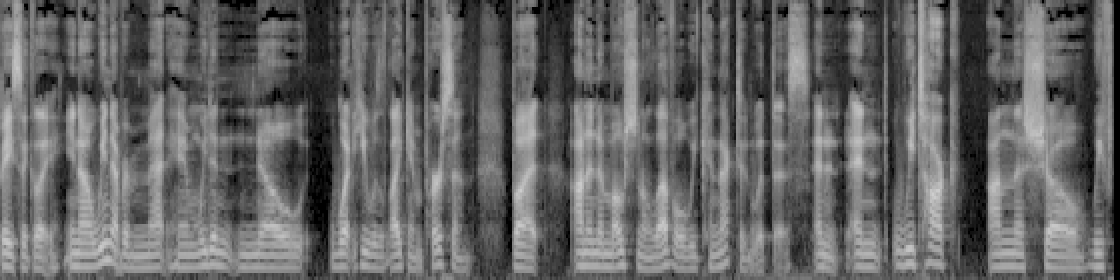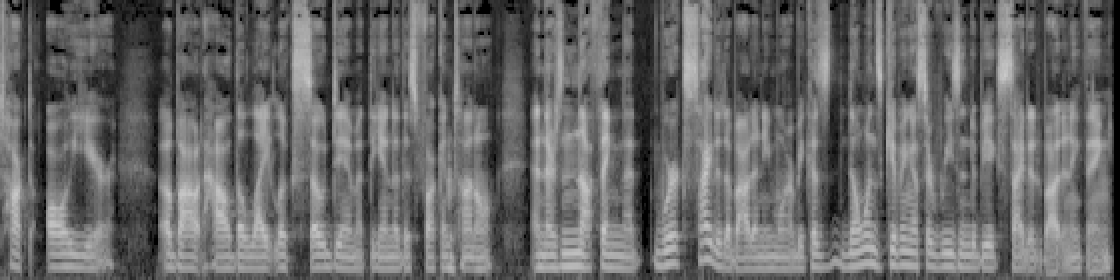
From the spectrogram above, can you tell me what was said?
basically. You know, we never met him. We didn't know what he was like in person, but on an emotional level, we connected with this. And and we talk on this show. We've talked all year about how the light looks so dim at the end of this fucking mm-hmm. tunnel and there's nothing that we're excited about anymore because no one's giving us a reason to be excited about anything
